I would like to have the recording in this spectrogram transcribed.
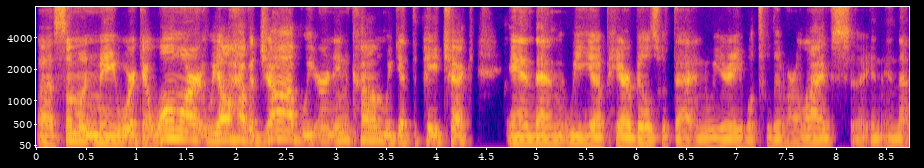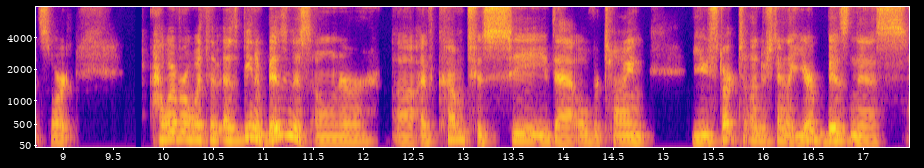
Uh, someone may work at Walmart. We all have a job. We earn income. We get the paycheck, and then we uh, pay our bills with that, and we are able to live our lives uh, in, in that sort. However, with as being a business owner, uh, I've come to see that over time you start to understand that your business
